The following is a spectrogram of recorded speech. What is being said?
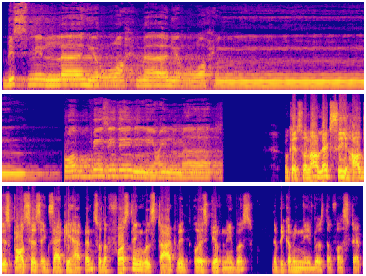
بسم الله الرحمن الرحيم رب زدني علما Okay, so now let's see how this process exactly happens. So the first thing we'll start with OSPF neighbors, the becoming neighbors, the first step.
